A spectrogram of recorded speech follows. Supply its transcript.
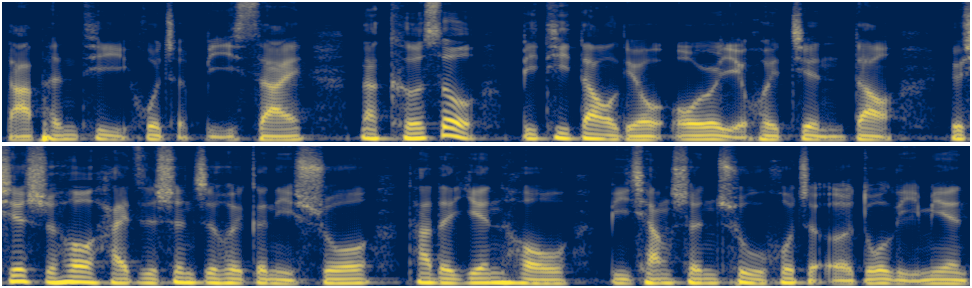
打喷嚏或者鼻塞，那咳嗽、鼻涕倒流偶尔也会见到。有些时候，孩子甚至会跟你说，他的咽喉、鼻腔深处或者耳朵里面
